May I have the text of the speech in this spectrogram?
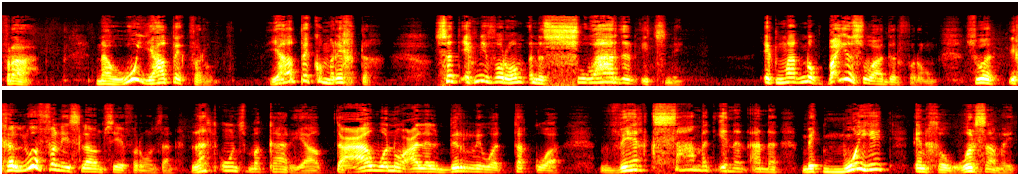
vra. Nou hoe help ek vir hom? Help ek hom regtig? Sit ek nie vir hom in 'n swaarder iets nie. Ek maak nog baie swaarder vir hom. So die geloof van Islam sê vir ons dan, laat ons mekaar help. Ta'awunu 'ala al-birri wat-taqwa. Werk saam met een en ander met mooiheid en gehoorsaamheid.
